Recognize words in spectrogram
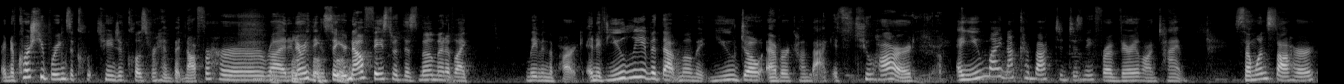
And of course, she brings a cl- change of clothes for him, but not for her, right? And everything. so you're now faced with this moment of like leaving the park. And if you leave at that moment, you don't ever come back. It's too hard, yeah. and you might not come back to Disney for a very long time. Someone saw her,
